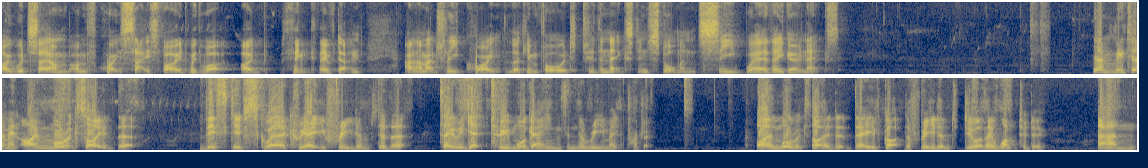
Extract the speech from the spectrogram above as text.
I would say I'm I'm quite satisfied with what I think they've done, and I'm actually quite looking forward to the next instalment to see where they go next. Yeah, me too. I mean, I'm more excited that this gives Square creative freedom so that, say, we get two more games in the remake project. I'm more excited that they've got the freedom to do what they want to do and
